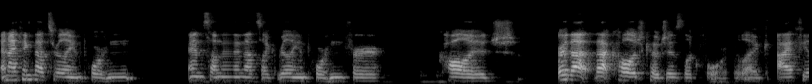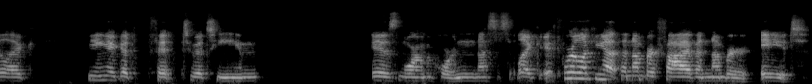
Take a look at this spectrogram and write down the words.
and i think that's really important and something that's like really important for college or that that college coaches look for. Like i feel like being a good fit to a team is more important necessary like if we're looking at the number five and number eight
